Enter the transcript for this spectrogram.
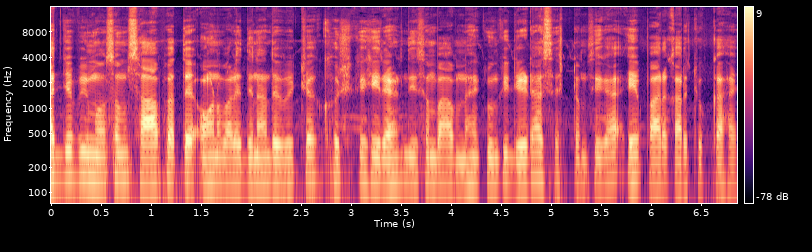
ਅੱਜ ਵੀ ਮੌਸਮ ਸਾਫ਼ ਅਤੇ ਆਉਣ ਵਾਲੇ ਦਿਨਾਂ ਦੇ ਵਿੱਚ ਖੁਸ਼ਕ ਹੀ ਰਹਿਣ ਦੀ ਸੰਭਾਵਨਾ ਹੈ, ਕਿਉਂਕਿ ਜਿਹੜਾ ਸਿਸਟਮ ਸੀਗਾ ਇਹ ਪਾਰ ਕਰ ਚੁੱਕਾ ਹੈ।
